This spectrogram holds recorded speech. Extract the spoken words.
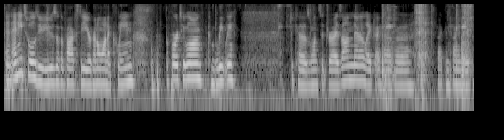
and any tools you use with epoxy, you're gonna wanna clean before too long, completely. Because once it dries on there, like I have, a, if I can find it,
